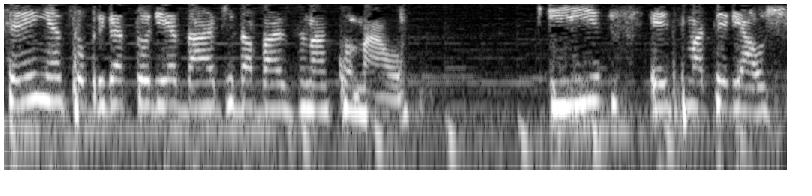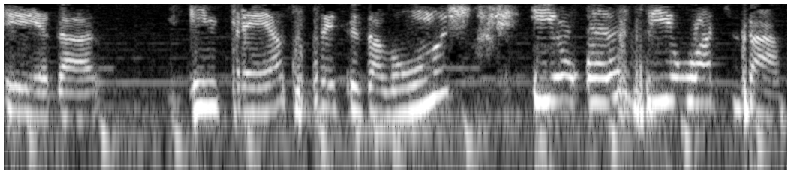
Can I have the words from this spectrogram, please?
sem essa obrigatoriedade da base nacional e esse material chega impresso para esses alunos e ou via o WhatsApp.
